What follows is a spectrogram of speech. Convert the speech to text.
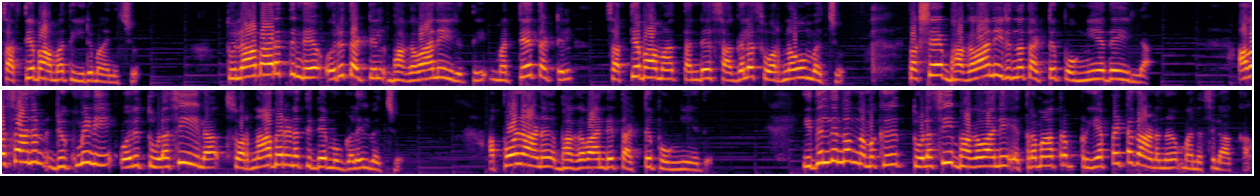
സത്യഭാമ തീരുമാനിച്ചു. തുലാഭാരത്തിന്റെ ഒരു തട്ടിൽ ഭഗവാനെ ഇരുത്തി മറ്റേ തട്ടിൽ സത്യഭാമ തന്റെ സകല സ്വർണവും വച്ചു. പക്ഷേ ഭഗവാൻ ഇരുന്ന തട്ട് പൊങ്ങിയതേയില്ല. അവസാനം രുക്മിണി ഒരു തുളസിയില സ്വർണാഭരണത്തിന്റെ മുകളിൽ വെച്ചു. അപ്പോഴാണ് ഭഗവാന്റെ തട്ട് പൊങ്ങിയത്. ഇതിൽ നിന്നും നമുക്ക് തുളസി ഭഗവാന് എത്രമാത്രം പ്രിയപ്പെട്ടതാണെന്ന് മനസ്സിലാക്കാം.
